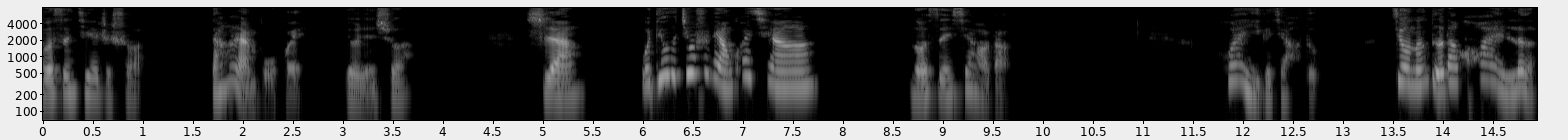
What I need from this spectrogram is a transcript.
罗森接着说：“当然不会。”有人说：“是啊，我丢的就是两块钱啊。”罗森笑道：“换一个角度，就能得到快乐，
